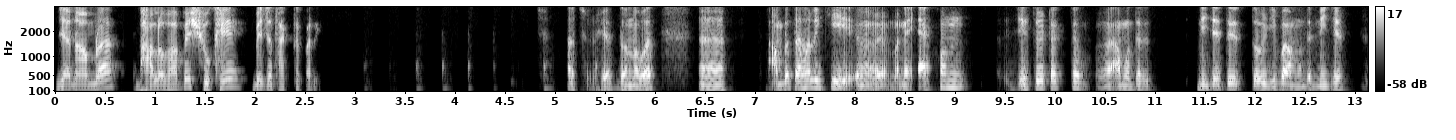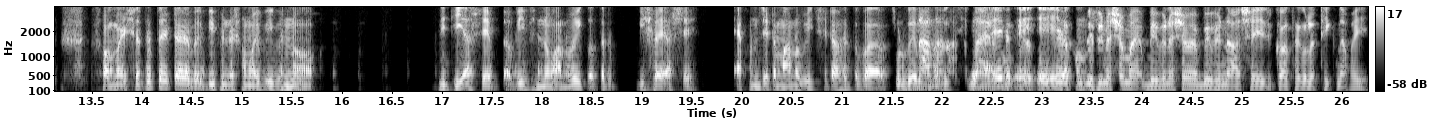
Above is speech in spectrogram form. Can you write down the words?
যেন আমরা ভালোভাবে সুখে বেঁচে থাকতে পারি। আচ্ছা ধন্যবাদ। আহ, আমরা তাহলে কি মানে এখন যেহেতু এটা একটা আমাদের নিজেদের তৈরি বা আমাদের নিজের সময়ের সাথে তো এটা বিভিন্ন সময় বিভিন্ন নীতি আসে বা বিভিন্ন মানবিকতার বিষয় আসে। এখন যেটা মানবিক সেটা হয়তো বা পূর্বে মানবিক ছিল এরকম- বিভিন্ন সময় বিভিন্ন সময় বিভিন্ন আসে এই কথাগুলো ঠিক না ভাই।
